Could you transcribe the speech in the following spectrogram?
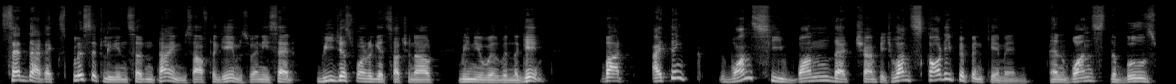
said that explicitly in certain times after games when he said, We just want to get Sachin out. We knew we'll win the game. But I think once he won that championship, once Scottie Pippen came in, and once the Bulls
